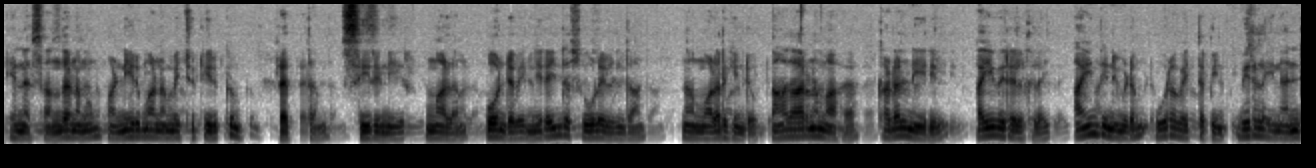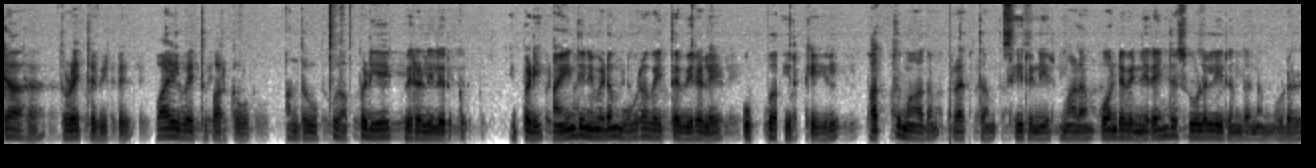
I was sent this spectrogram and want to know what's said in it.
என்ன சந்தனமும் பன்னீருமா நம்மை சுற்றி இருக்கும் இரத்தம் சிறுநீர் மலம் போன்றவை நிறைந்த சூழலில்தான் நாம் வளர்கின்றோம். சாதாரணமாக கடல் நீரில் கைவிரல்களை ஐந்து நிமிடம் ஊற வைத்த பின் விரலை நன்றாக துடைத்துவிட்டு வாயில் வைத்து பார்க்கவும். அந்த உப்பு அப்படியே விரலில் இருக்கும். இப்படி ஐந்து நிமிடம் ஊற வைத்த விரலே உப்பு இருக்கையில் பத்து மாதம் ரத்தம் சிறுநீர் மலம் போன்றவை நிறைந்த சூழல் இருந்த நம் உடல்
